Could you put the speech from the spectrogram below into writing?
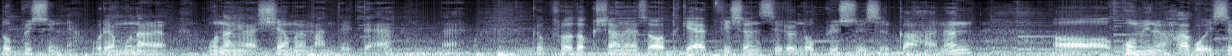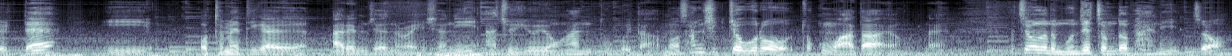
높일 수 있냐. 우리가 문항 문항이나 시험을 만들 때그 네, production에서 어떻게 efficiency를 높일 수 있을까 하는 어, 고민을 하고 있을 때 이 오토매틱 RM 제너레이션이 아주 유용한 도구이다. 뭐 상식적으로 조금 와닿아요. 네. 그렇지만 문제점도 많이 있죠.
